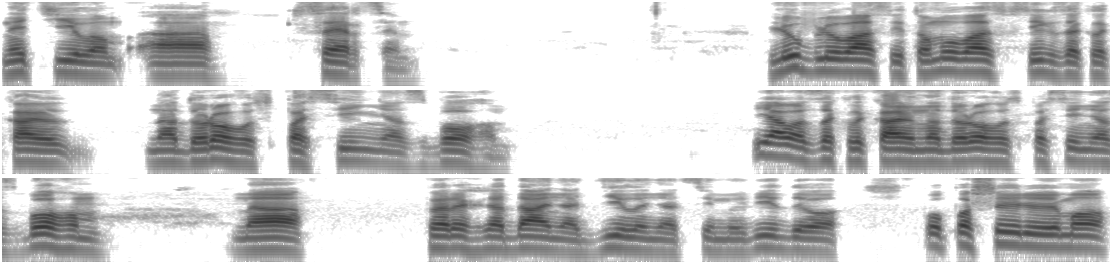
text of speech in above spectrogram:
не тілом, а серцем. Люблю вас і тому вас всіх закликаю на дорогу спасіння з Богом. Я вас закликаю на дорогу спасіння з Богом, на переглядання, ділення цими відео. Попоширюємо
